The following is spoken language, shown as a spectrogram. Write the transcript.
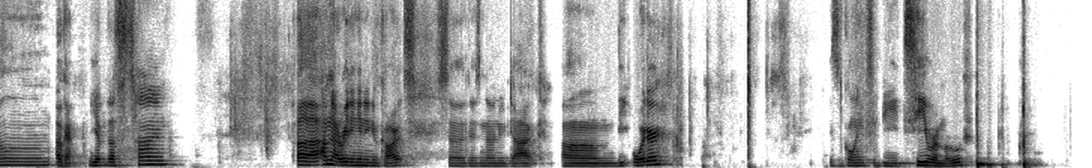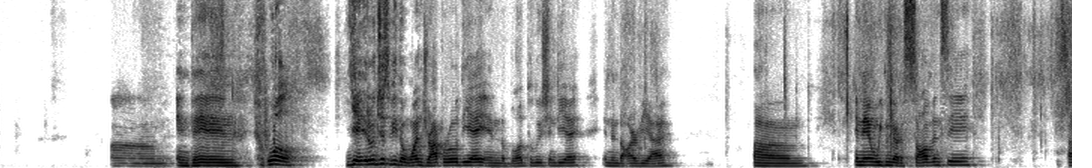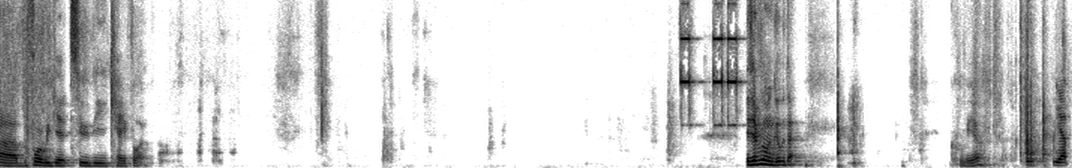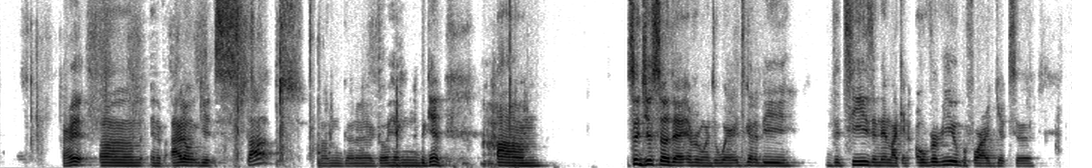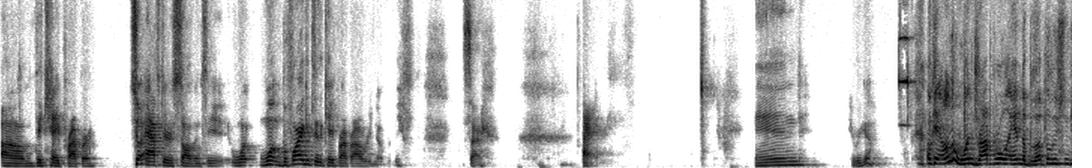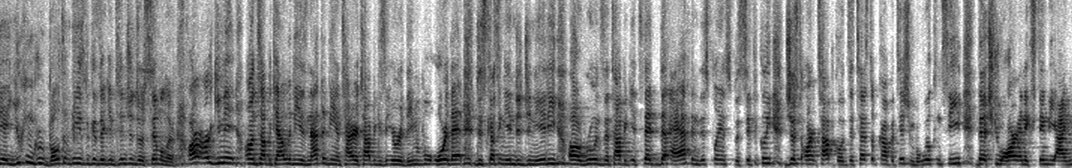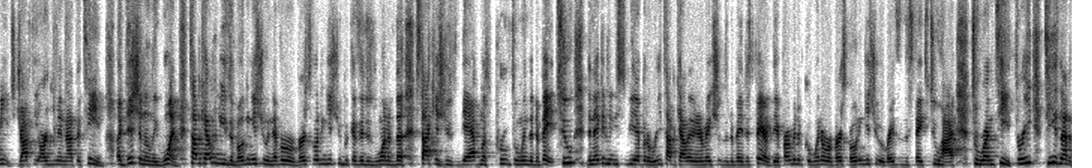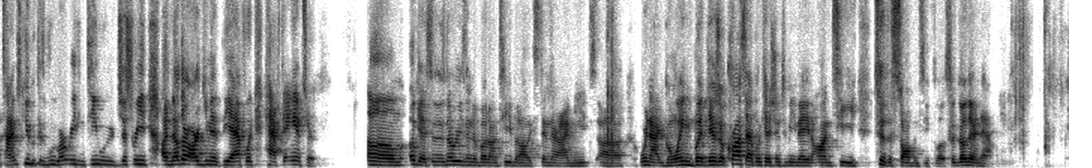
Um. Okay. Yep. That's time. Uh, I'm not reading any new cards, so there's no new doc. Um, the order is going to be T remove. Um, and then, well, yeah, it'll just be the one drop rule DA and the blood pollution DA, and then the RVI. Um, and then we can go to solvency uh, before we get to the K flow. Is everyone good with that? Coolio. Yep. All right. Um, and if I don't get stopped, I'm gonna go ahead and begin. Um, so just so that everyone's aware, it's gonna be the T's and then like an overview before I get to um, the K proper. So after solvency, one, one, before I get to the K proper, I'll read an overview. Sorry. All right. And here we go. Okay, on the one drop rule and the blood pollution DA, you can group both of these because their contentions are similar. Our argument on topicality is not that the entire topic is irredeemable or that discussing indigeneity uh, ruins the topic. It's that the aff and this plan specifically just aren't topical. It's a test of competition, but we'll concede that you are and extend the I meets. Drop the argument, not the team. Additionally, one, topicality is a voting issue and never a reverse voting issue because it is one of the stock issues the aff must prove to win the debate. Two, the negative needs to be able to read topicality to make sure the debate is fair. If the affirmative could win a reverse voting issue, it raises the stakes too high to run teeth. T3. T is not a time skew because we weren't reading T. We would just read another argument the aff would have to answer. Um, okay, so there's no reason to vote on T, but I'll extend their I meet. Uh, we're not going, but there's a cross application to be made on T to the solvency flow. So go there now.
